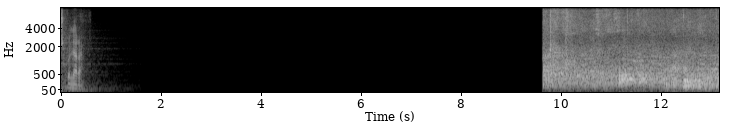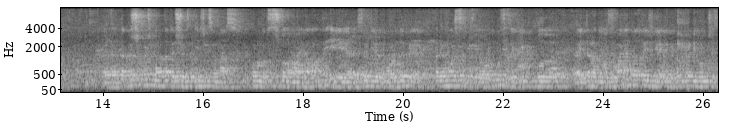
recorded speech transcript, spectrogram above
школяра. Також хочу нагадати, що закінчився у нас конкурс Школа має таланти і сьогодні нагородити переможців цього конкурсу, з яких було е, інтернет-голосування два тижні, в прийняли участь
